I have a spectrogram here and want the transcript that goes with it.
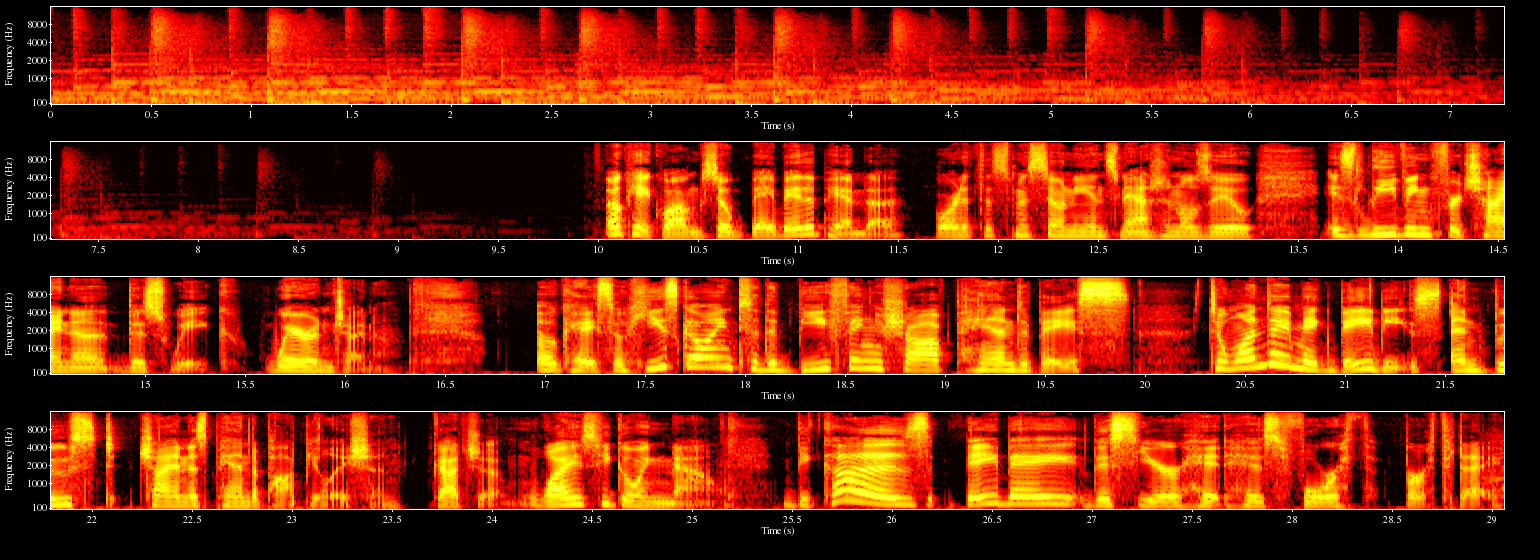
Okay, Kwong, so Bei Bei the panda, born at the Smithsonian's National Zoo, is leaving for China this week. Where in China? Okay, so he's going to the Bifengxia Panda Base to one day make babies and boost China's panda population. Gotcha. Why is he going now? Because Bei Bei this year hit his fourth birthday.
